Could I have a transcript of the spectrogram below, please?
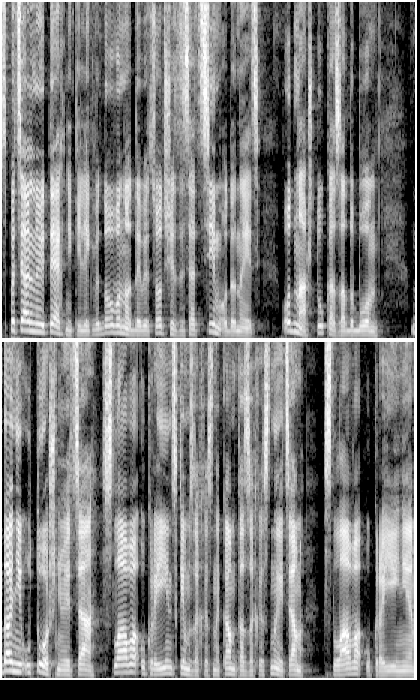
Спеціальної техніки ліквідовано 967 одиниць, одна штука за добу. Дані уточнюються. Слава українським захисникам та захисницям. Слава Україні!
